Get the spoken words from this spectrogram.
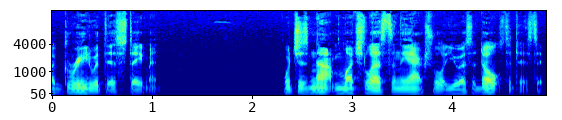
agreed with this statement, which is not much less than the actual U.S. adult statistic.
